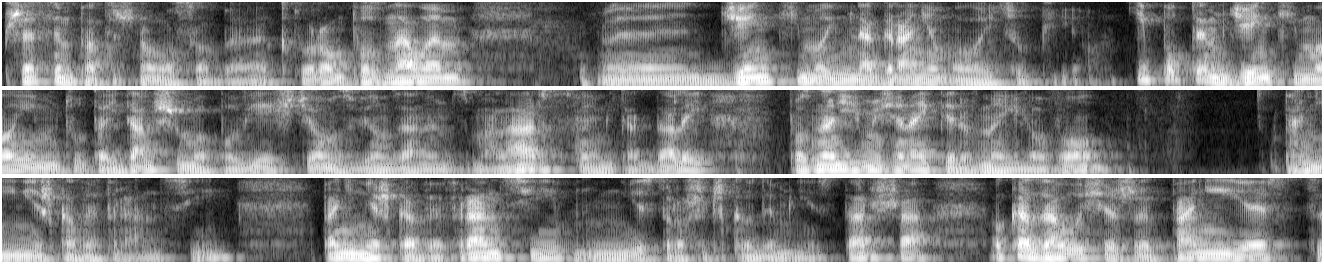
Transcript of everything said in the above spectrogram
przesympatyczną osobę, którą poznałem y, dzięki moim nagraniom o Ojcu Pio. I potem dzięki moim tutaj dalszym opowieściom związanym z malarstwem i tak dalej, poznaliśmy się najpierw mailowo. Pani mieszka we Francji. Pani mieszka we Francji, jest troszeczkę ode mnie starsza. Okazało się, że pani jest.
